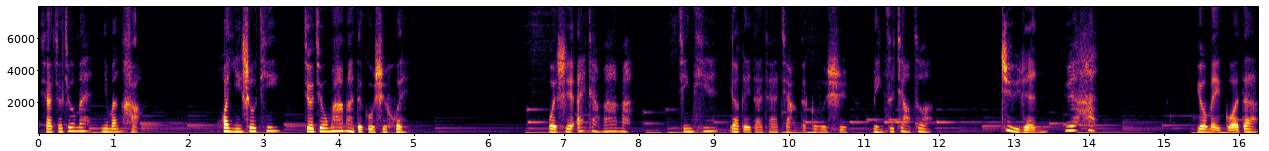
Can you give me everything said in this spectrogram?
小啾啾们，你们好，欢迎收听啾啾妈妈的故事会。我是哀酱妈妈，今天要给大家讲的故事名字叫做《巨人约翰》，由美国的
